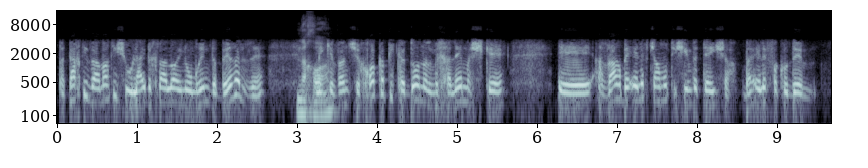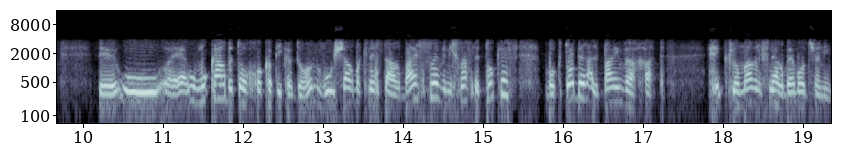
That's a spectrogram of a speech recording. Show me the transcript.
פתחתי ואמרתי שאולי בכלל לא היינו אומרים לדבר על זה, נכון. מכיוון שחוק הפיקדון על מכלי משקה אה, עבר ב-1999, באלף הקודם. אה, הוא, הוא מוכר בתור חוק הפיקדון, והוא אושר בכנסת ה-14 ונכנס לתוקף באוקטובר 2001, כלומר לפני הרבה מאוד שנים.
